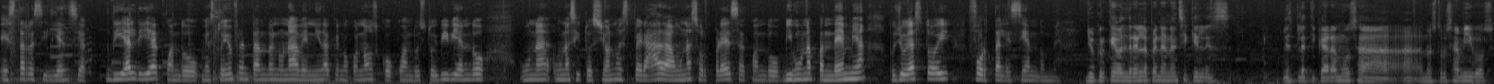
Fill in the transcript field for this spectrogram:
esta resiliencia. Día al día, cuando me estoy enfrentando en una avenida que no conozco, cuando estoy viviendo una, una situación no esperada, una sorpresa, cuando vivo una pandemia, pues yo ya estoy fortaleciéndome. Yo creo que valdría la pena, Nancy, que les, les platicáramos a, a nuestros amigos,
